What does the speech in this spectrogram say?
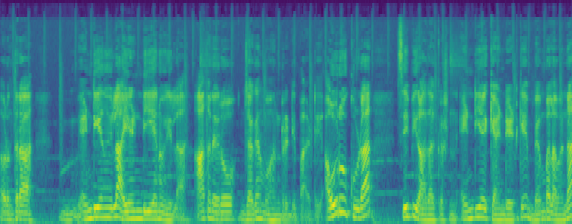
ಅವರೊಂಥರ ಎನ್ ಡಿ ಏನೂ ಇಲ್ಲ, ಐ ಎನ್ ಡಿ ಏನೂ ಇಲ್ಲ. ಆ ಥರ ಇರೋ ಜಗನ್ಮೋಹನ್ ರೆಡ್ಡಿ ಪಾರ್ಟಿ. ಅವರು ಕೂಡ C P Radhakrishnan N D A ಕ್ಯಾಂಡಿಡೇಟ್ಗೆ ಬೆಂಬಲವನ್ನು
